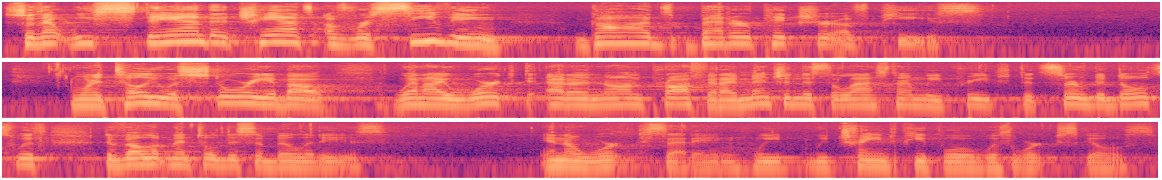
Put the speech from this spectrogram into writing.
so that we stand a chance of receiving God's better picture of peace. I want to tell you a story about when I worked at a nonprofit. I mentioned this the last time we preached that served adults with developmental disabilities in a work setting. We, we trained people with work skills.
